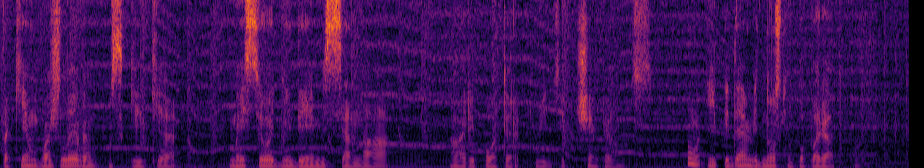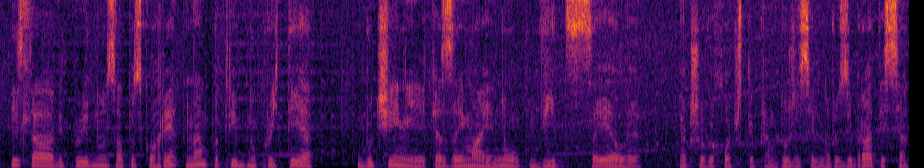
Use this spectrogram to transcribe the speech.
таким важливим, оскільки ми сьогодні дивимося на Гаррі Поттер Quidditch Champions. Ну і підемо відносно по порядку. Після відповідного запуску гри нам потрібно пройти обучення, яке займає ну, від сили, якщо ви хочете прям дуже сильно розібратися,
